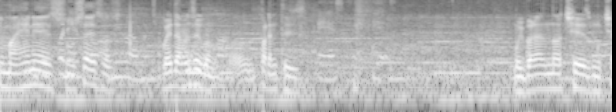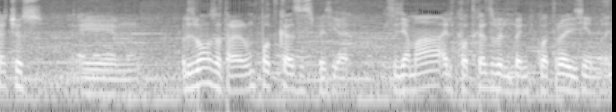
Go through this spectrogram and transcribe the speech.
imágenes, sucesos. Güey, dame un segundo, un paréntesis. Muy buenas noches, muchachos. Eh, hoy les vamos a traer un podcast especial. Se llama el podcast del 24 de diciembre.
